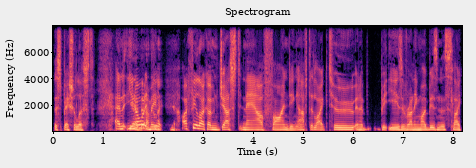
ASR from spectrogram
the specialist. And you Yeah, know what? I mean, like, I feel like I'm just now finding after like two and a bit years of running my business, like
